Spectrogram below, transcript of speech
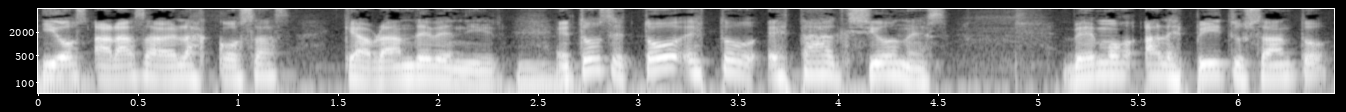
y os hará saber las cosas que habrán de venir. Mm. Entonces, todas estas acciones, vemos al Espíritu Santo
